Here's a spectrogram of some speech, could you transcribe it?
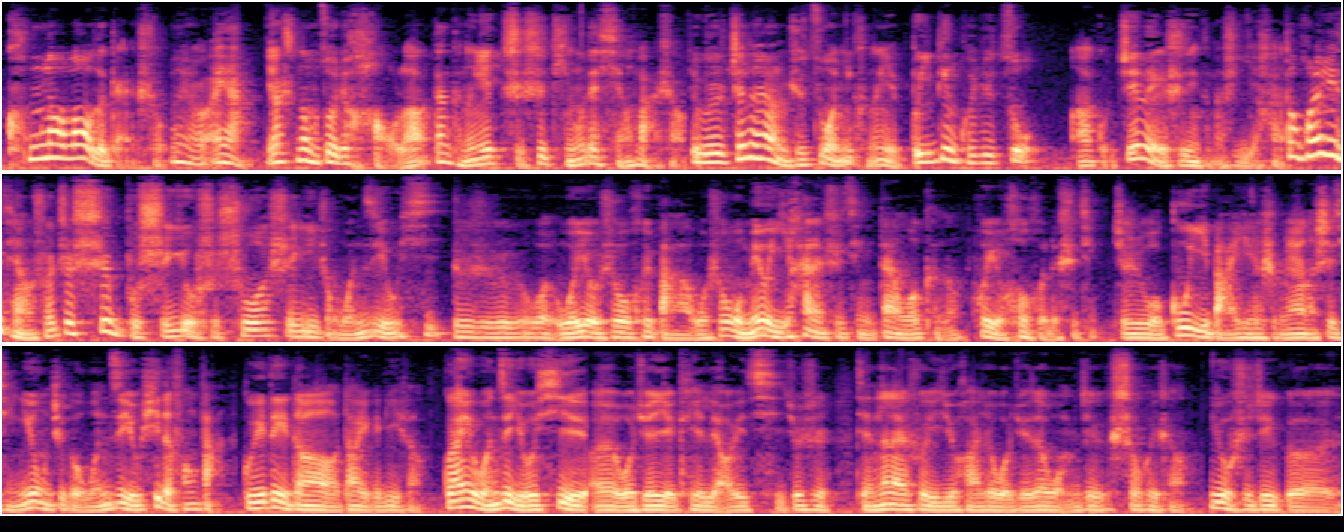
空落落的感受，那时候？哎呀，要是那么做就好了，但可能也只是停留在想法上，就比如真的让你去做，你可能也不一定会去做。啊，这类的事情可能是遗憾，但后来又想说，这是不是又是说是一种文字游戏？就是我我有时候会把我说我没有遗憾的事情，但我可能会有后悔的事情，就是我故意把一些什么样的事情用这个文字游戏的方法归类到到一个地方。关于文字游戏，呃，我觉得也可以聊一期。就是简单来说一句话，就我觉得我们这个社会上又是这个，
